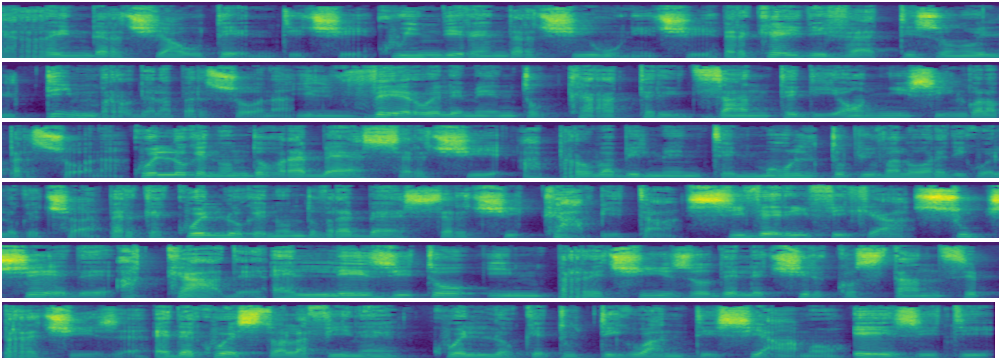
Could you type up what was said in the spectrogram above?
è renderci autentici, quindi renderci unici, perché i difetti sono il timbro della persona, il vero elemento caratterizzante di ogni singola persona. Quello che non dovrebbe esserci ha probabilmente molto più valore di quello che c'è, perché quello che non dovrebbe esserci capita, si verifica, succede, accade, è l'esito impreciso delle circostanze precise ed è questo alla fine quello che tutti quanti siamo, esiti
